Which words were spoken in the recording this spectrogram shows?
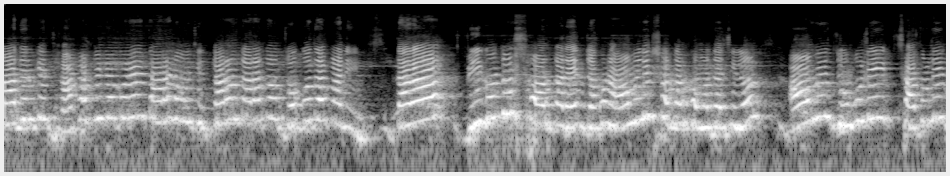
তাদেরকে ঝাঁটা পিটা করে তাড়ানো উচিত কারণ তারা তো যোগ্যতা পানি তারা বিগত সরকারের যখন আওয়ামী লীগ সরকার ক্ষমতা ছিল আওয়ামী যুবলীগ ছাত্রলীগ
